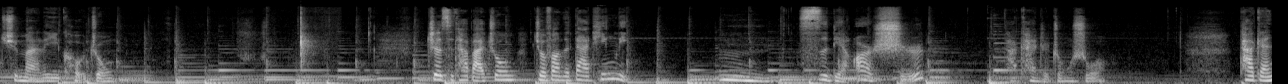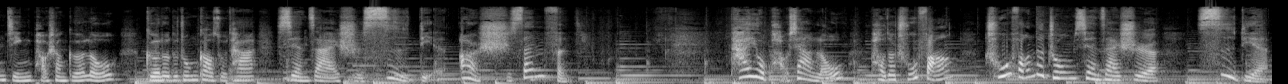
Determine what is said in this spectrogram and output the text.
去买了一口钟。这次他把钟就放在大厅里。嗯，四点二十。看着钟说。他赶紧跑上阁楼，阁楼的钟告诉他现在是四点二十三分。他又跑下楼，跑到厨房，厨房的钟现在是四点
